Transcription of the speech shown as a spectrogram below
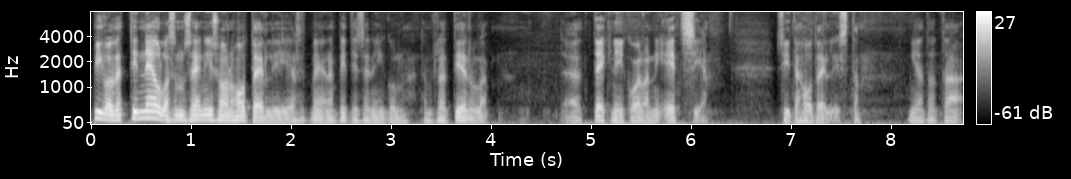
piilotettiin neula semmoiseen isoon hotelliin ja sitten meidän piti se niin kuin tämmöisellä tiedolla äh, tekniikoilla niin etsiä siitä hotellista. Ja tota,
